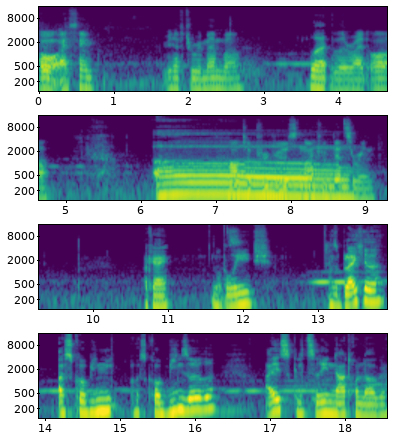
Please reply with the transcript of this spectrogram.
Oh, I think we have to remember What? the right order. Oh. How to produce nitroglycerin. Okay. That's- Bleach. Also Bleiche, Ascorbin, Ascorbinsäure, Eis, Glycerin, Natronlauge.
